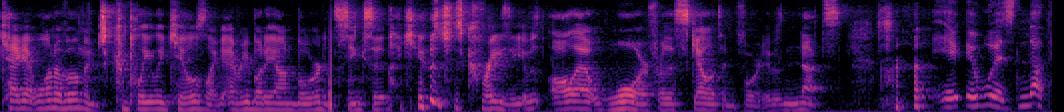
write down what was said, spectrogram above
keg at one of them and completely kills like everybody on board and sinks it. Like it was just crazy. It was all out war for the skeleton fort. It was nuts. It, it was nuts.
